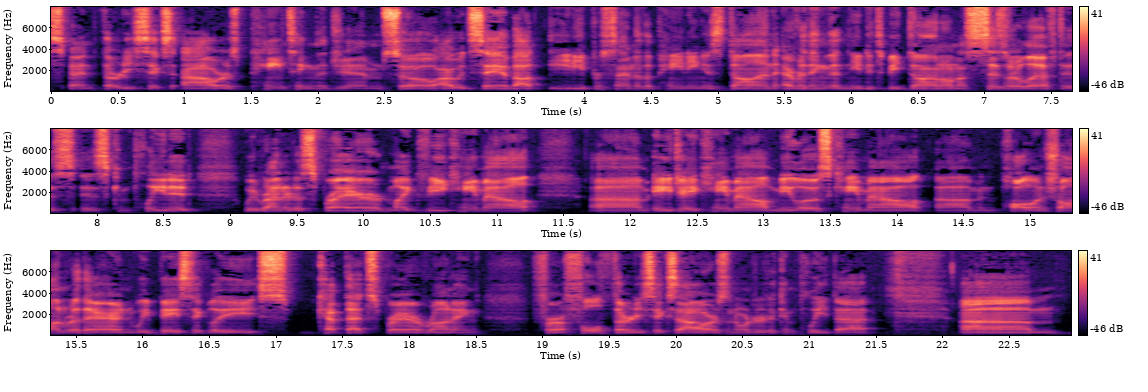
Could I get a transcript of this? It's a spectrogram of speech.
spent 36 hours painting the gym. So I would say about 80% of the painting is done. Everything that needed to be done on a scissor lift is is completed. We rented a sprayer. Mike V came out. Um, AJ came out. Milos came out. Um, and Paul and Sean were there. And we basically kept that sprayer running for a full 36 hours in order to complete that. Um,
